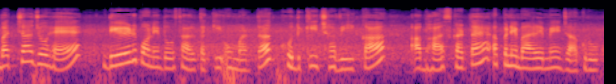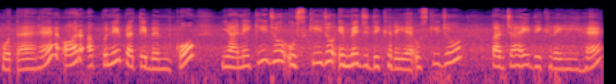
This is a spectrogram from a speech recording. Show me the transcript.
बच्चा जो है, डेढ़ पौने दो साल तक की उम्र तक खुद की छवि का आभास करता है, अपने बारे में जागरूक होता है और अपने प्रतिबिंब को, यानी कि जो उसकी जो इमेज दिख रही है, उसकी जो परछाई दिख रही है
